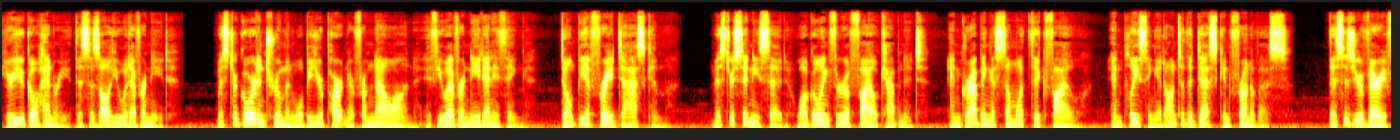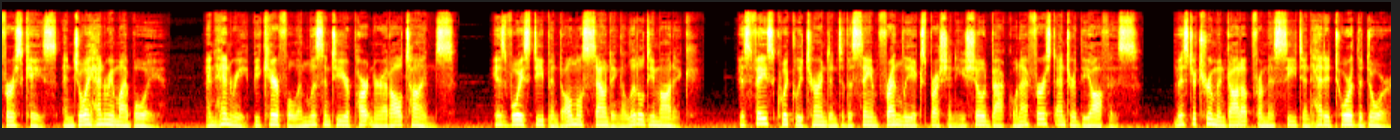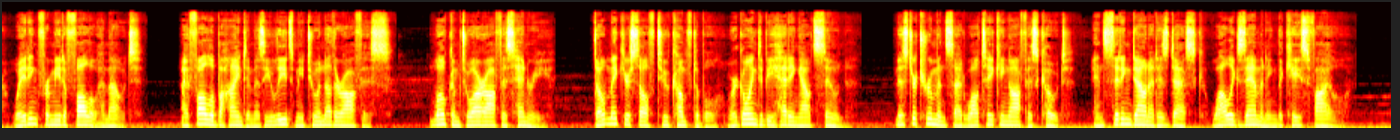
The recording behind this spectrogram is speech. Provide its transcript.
Here you go, Henry. This is all you would ever need. Mr. Gordon Truman will be your partner from now on. If you ever need anything, don't be afraid to ask him. Mr. Sidney said while going through a file cabinet and grabbing a somewhat thick file and placing it onto the desk in front of us. This is your very first case. Enjoy, Henry, my boy. And Henry, be careful and listen to your partner at all times. His voice deepened, almost sounding a little demonic. His face quickly turned into the same friendly expression he showed back when I first entered the office. Mr. Truman got up from his seat and headed toward the door, waiting for me to follow him out. I follow behind him as he leads me to another office. Welcome to our office, Henry. Don't make yourself too comfortable. We're going to be heading out soon. Mr. Truman said while taking off his coat and sitting down at his desk while examining the case file.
